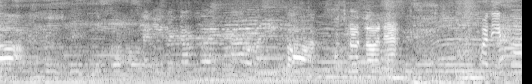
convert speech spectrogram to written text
บ้า ก่อนเชิญเรานี่ยสวัสดีค่ะ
